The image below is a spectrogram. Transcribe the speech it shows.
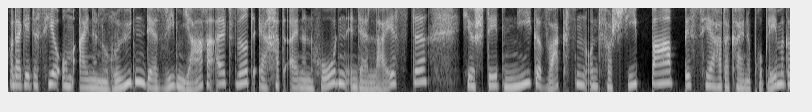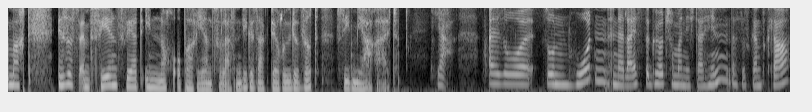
Und da geht es hier um einen Rüden, der sieben Jahre alt wird. Er hat einen Hoden in der Leiste. Hier steht nie gewachsen und verschiebbar. Bisher hat er keine Probleme gemacht. Ist es empfehlenswert, ihn noch operieren zu lassen? Wie gesagt, der Rüde wird sieben Jahre alt. Ja, also so ein Hoden in der Leiste gehört schon mal nicht dahin, das ist ganz klar.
